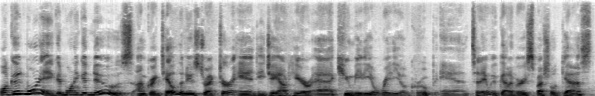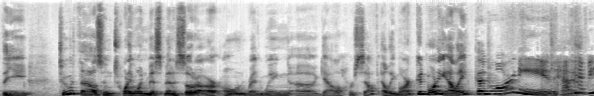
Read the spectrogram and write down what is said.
Well, good morning. Good morning. Good news. I'm Greg Taylor, the news director and DJ out here at Q Media Radio Group. And today we've got a very special guest, the 2021 Miss Minnesota, our own Red Wing uh, gal herself, Ellie Mark. Good morning, Ellie. Good morning. Happy to be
